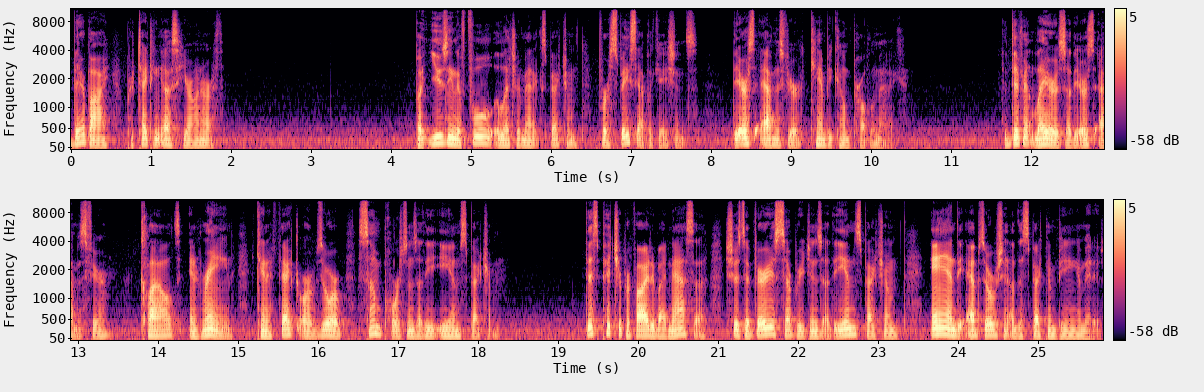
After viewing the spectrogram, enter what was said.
thereby protecting us here on Earth. But using the full electromagnetic spectrum for space applications, the Earth's atmosphere can become problematic. The different layers of the Earth's atmosphere, clouds, and rain can affect or absorb some portions of the EM spectrum. This picture provided by NASA shows the various subregions of the EM spectrum and the absorption of the spectrum being emitted.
